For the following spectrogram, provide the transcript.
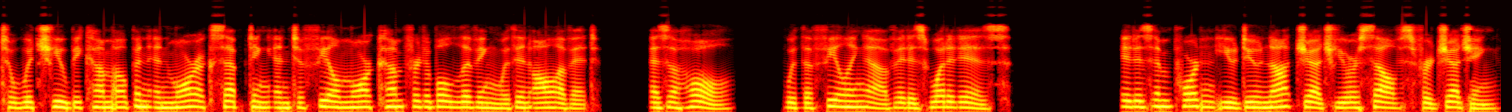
to which you become open and more accepting and to feel more comfortable living within all of it, as a whole, with the feeling of it is what it is. It is important you do not judge yourselves for judging,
